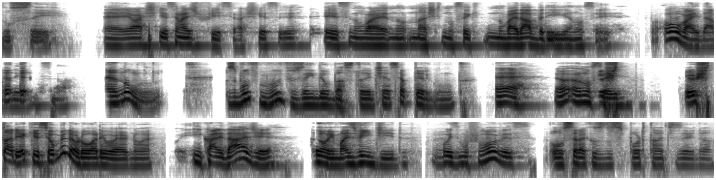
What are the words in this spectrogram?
Não sei. É, eu acho que esse é mais difícil. Eu acho que esse, esse não vai. Não, acho que não sei que não vai dar briga, não sei. Ou vai dar briga, sei lá. Eu não. Os Move Moves vendeu bastante, essa é a pergunta. É, eu, eu não sei. Eu chutaria que esse é o melhor WarioWare, não é? Em qualidade? Não, e mais vendido. O Smooth Movies? Ou será que os dos portáteis não?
